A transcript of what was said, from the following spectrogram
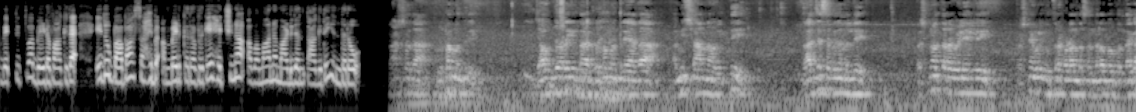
ವ್ಯಕ್ತಿತ್ವ ಬೇಡವಾಗಿದೆ. ಇದು ಬಾಬಾ ಸಾಹೇಬ್ ಅಂಬೇಡ್ಕರ್ ಅವರಿಗೆ ಹೆಚ್ಚಿನ ಅವಮಾನ ಮಾಡಿದಂತಾಗಿದೆ ಎಂದರು. ರಾಷ್ಟ್ರದ ಗೃಹ ಮಂತ್ರಿ ಜವಾಬ್ದಾರಿಯುತ ಗೃಹ ಮಂತ್ರಿಯಾದ ಅಮಿತ್ ಶಾ ಅನ್ನೋ ವ್ಯಕ್ತಿ ರಾಜ್ಯಸಭೆಯಲ್ಲಿ ಪ್ರಶ್ನೋತ್ತರ ವೇಳೆಯಲ್ಲಿ ಪ್ರಶ್ನೆಗಳಿಗೆ ಉತ್ತರ ಕೊಡುವಂಥ ಸಂದರ್ಭ ಬಂದಾಗ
